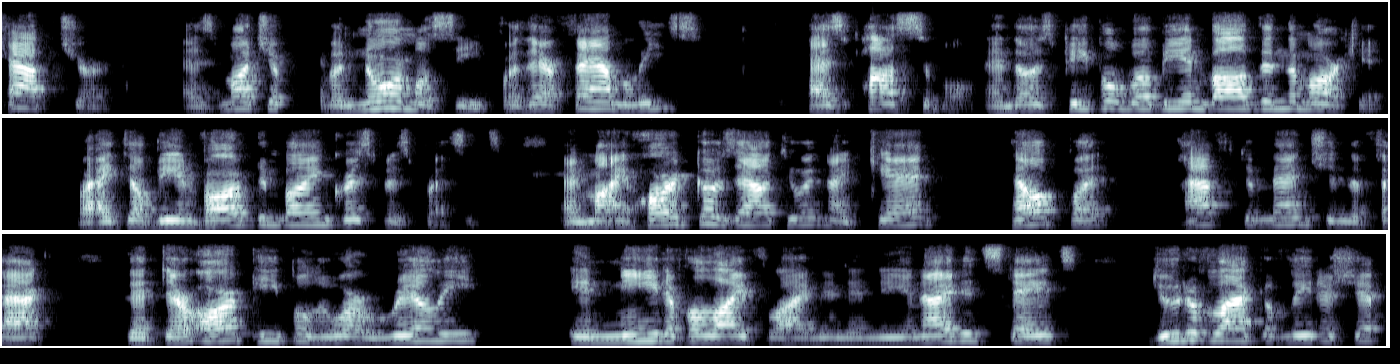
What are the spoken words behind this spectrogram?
capture as much of a normalcy for their families as possible. And those people will be involved in the market, right? They'll be involved in buying Christmas presents. And my heart goes out to it, and I can't help but have to mention the fact that there are people who are really in need of a lifeline. And in the United States, due to lack of leadership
